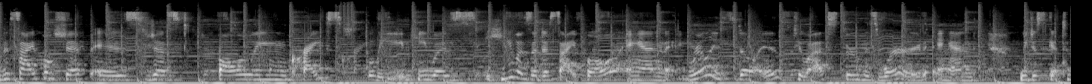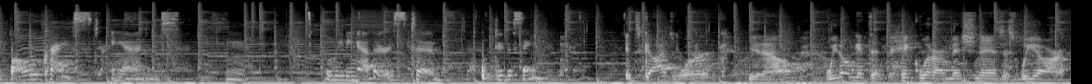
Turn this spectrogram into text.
Discipleship is just following Christ's lead. He was he was a disciple and really still is to us through his word and we just get to follow Christ and leading others to do the same. it's God's work, you know? We don't get to pick what our mission is as we are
